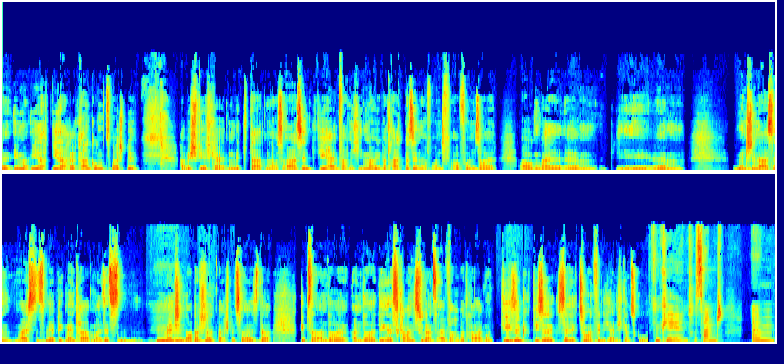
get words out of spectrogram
immer, je nach, je nach Erkrankung zum Beispiel, habe ich Schwierigkeiten mit Daten aus Asien, die einfach nicht immer übertragbar sind auf, auf unsere Augen, weil ähm, die ähm, Menschen in Asien meistens mehr Pigment haben als jetzt hm. Menschen in Norddeutschland mhm. beispielsweise. Da gibt's dann andere, andere Dinge. Das kann man nicht so ganz einfach übertragen. Und diese, mhm. diese Selektion finde ich eigentlich ganz gut. Okay, interessant. Ähm,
